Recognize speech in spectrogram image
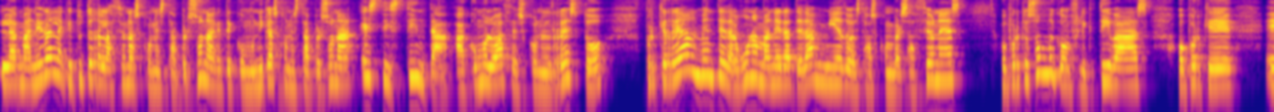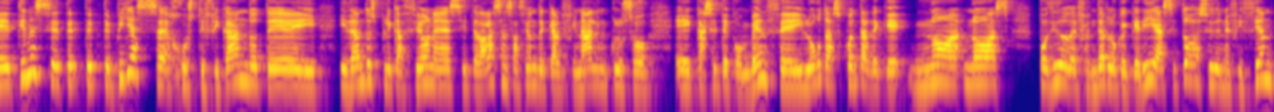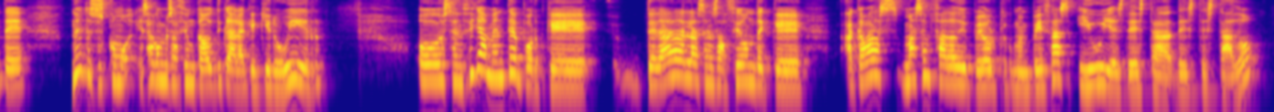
la manera en la que tú te relacionas con esta persona, que te comunicas con esta persona, es distinta a cómo lo haces con el resto, porque realmente de alguna manera te dan miedo estas conversaciones o porque son muy conflictivas, o porque eh, tienes, te, pillas eh, justificándote y, dando explicaciones y te da la sensación de que al final incluso eh, casi te convence y luego te das cuenta de que no, no has podido defender lo que querías y todo ha sido ineficiente. Entonces es como esa conversación caótica de la que quiero huir. O sencillamente porque te da la sensación de que acabas más enfadado y peor que como empiezas y huyes de, esta, de este estado.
